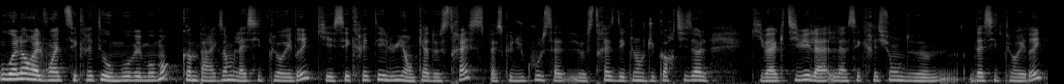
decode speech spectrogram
Ou alors elles vont être sécrétées au mauvais moment, comme par exemple l'acide chlorhydrique qui est sécrété lui en cas de stress, parce que du coup le stress déclenche du cortisol qui va activer la, sécrétion d'acide chlorhydrique,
